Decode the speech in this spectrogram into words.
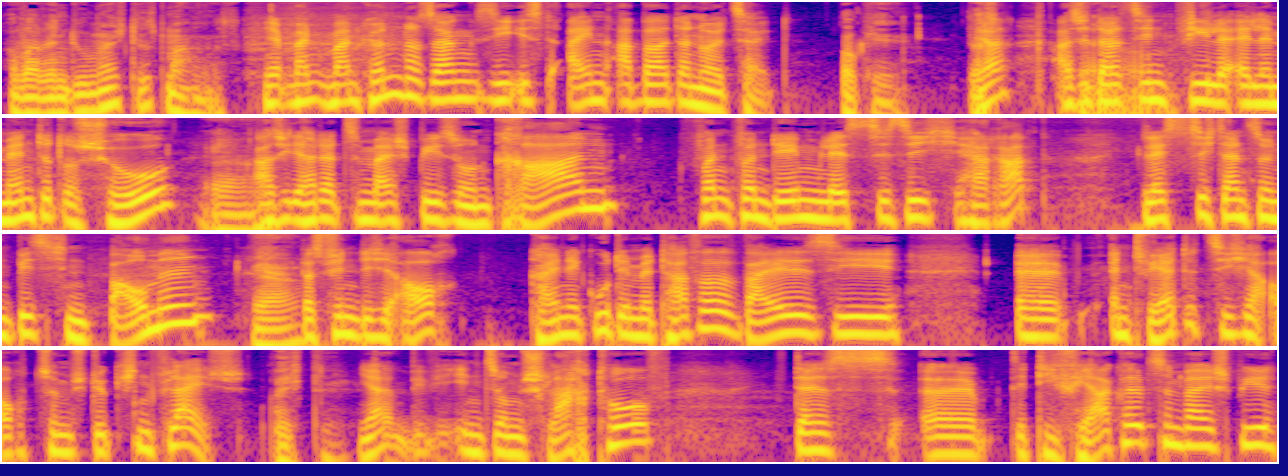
Aber wenn du möchtest, machen wir es. Ja, man, man könnte doch sagen, sie ist ein ABBA der Neuzeit. Okay. Das- ja, also da sind viele Elemente der Show. Ja. Also die hat ja zum Beispiel so einen Kran, von, von dem lässt sie sich herab, lässt sich dann so ein bisschen baumeln. Ja. Das finde ich auch keine gute Metapher, weil sie äh, entwertet sich ja auch zum Stückchen Fleisch. Richtig. Ja, wie in so einem Schlachthof, das, äh, die Ferkel zum Beispiel,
